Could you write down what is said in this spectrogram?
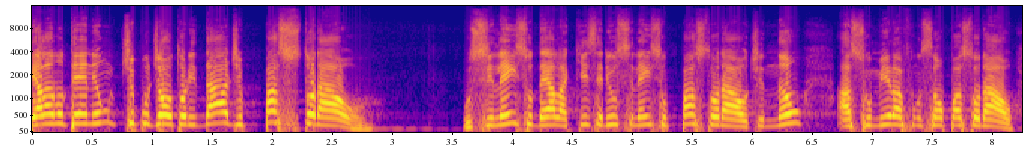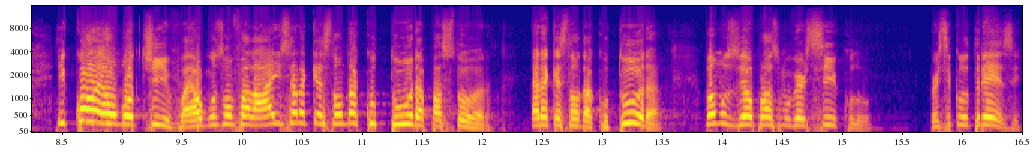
que ela não tenha nenhum tipo de autoridade pastoral. O silêncio dela aqui seria o silêncio pastoral, de não assumir a função pastoral. E qual é o motivo? Aí alguns vão falar, ah, isso era questão da cultura, pastor. Era questão da cultura? Vamos ver o próximo versículo. Versículo 13.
